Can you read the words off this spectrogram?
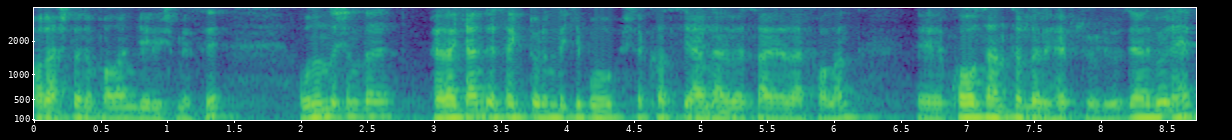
araçların falan gelişmesi. Onun dışında perakende sektöründeki bu işte kasiyerler vesaireler falan, e, call center'ları hep söylüyoruz. Yani böyle hep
